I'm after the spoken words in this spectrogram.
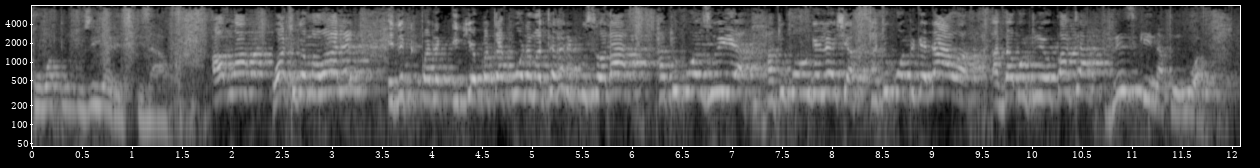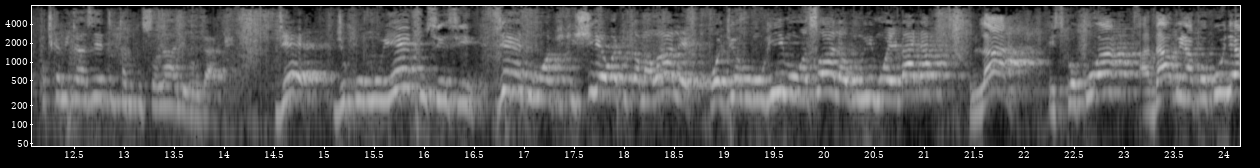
huwapunguzia riziki zao. Allah watu kama wale ikipata kuona matarifu swala hatukuwazuia hatukuongelesha hatukuwapiga dawa. Adhabu tunayopata riski inapungua. Katika mitaa zetu tarifu swala ni ngapi je jukumu yetu sisi je tumwafikishie watu kama wale wajue umuhimu wa swala umuhimu wa ibada? La isipokuwa adhabu inapokuja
